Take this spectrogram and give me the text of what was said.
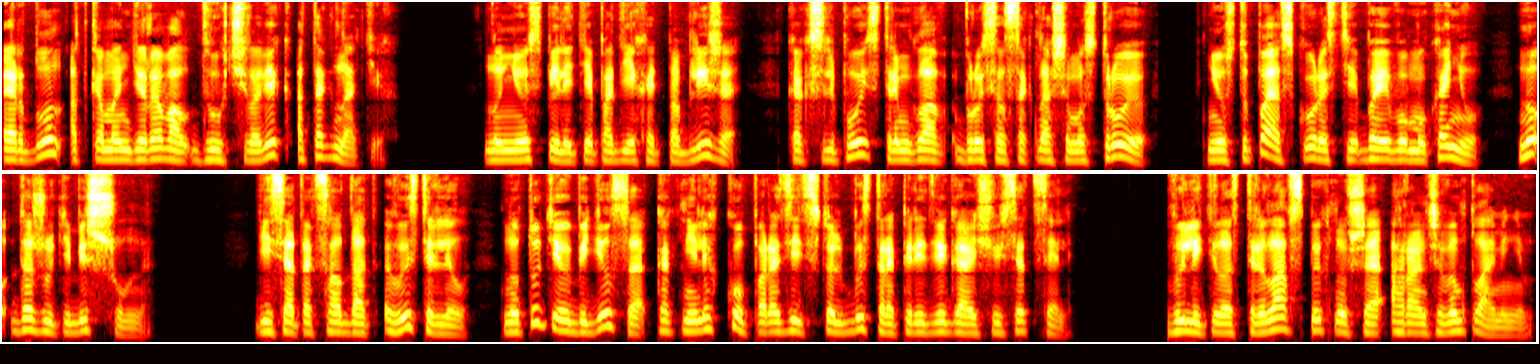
Эрблон откомандировал двух человек отогнать их. Но не успели те подъехать поближе, как слепой стремглав бросился к нашему строю, не уступая в скорости боевому коню, но до жути бесшумно. Десяток солдат выстрелил, но тут я убедился, как нелегко поразить столь быстро передвигающуюся цель. Вылетела стрела, вспыхнувшая оранжевым пламенем.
